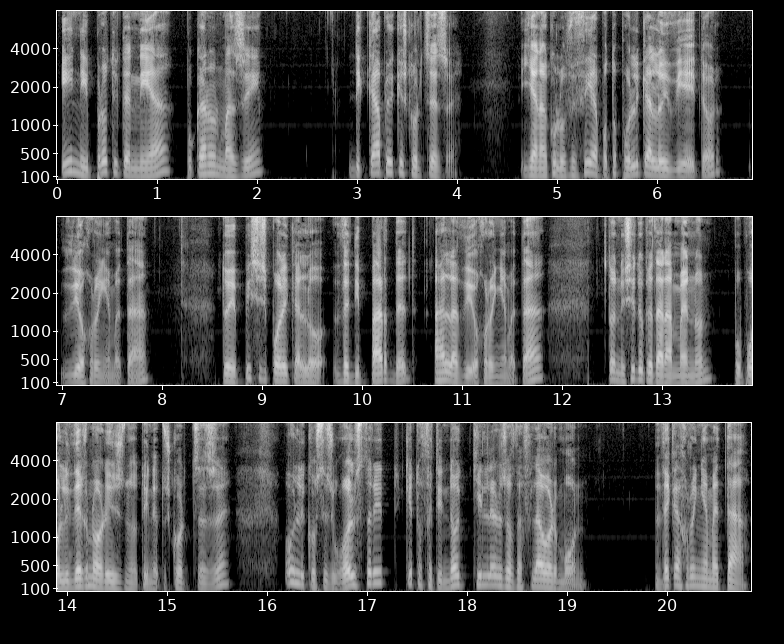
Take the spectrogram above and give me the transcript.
Είναι η πρώτη ταινία που κάνουν μαζί Ντικάπριο και Σκορτσέζε, για να ακολουθηθεί από το πολύ καλό Aviator, δύο χρόνια μετά, το επίσης πολύ καλό The Departed άλλα δύο χρόνια μετά, το νησί των καταραμένων που πολλοί δεν γνωρίζουν ότι είναι του Σκόρτσεζε, ο λύκος της Wall Street και το φετινό Killers of the Flower Moon. Δέκα χρόνια μετά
